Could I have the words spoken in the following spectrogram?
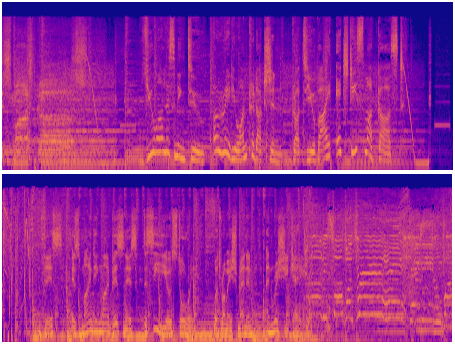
Smartcast. You are listening to a Radio One production brought to you by HT Smartcast. This is Minding My Business, the CEO story with Ramesh Menon and Rishi K. 94.3 Radio 1.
